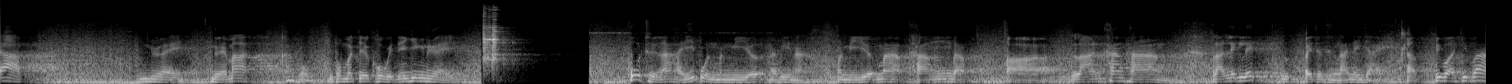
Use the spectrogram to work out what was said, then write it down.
ยากเหนื่อยเหนื่อยมากครับผมพอมาเจอโควิดนี้ยิ่งเหนื่อย พูดถึงอาหารญี่ปุ่นมันมีเยอะนะพี่นะมันมีเยอะมากทั้งแบบเอ่อร้านข้างทาง ร้านเล็กๆ ไปจนถึงร้านใหญ่ๆครับพี่บอยคิดว่า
